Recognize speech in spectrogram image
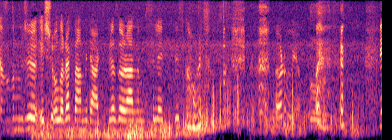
Yazılımcı eşi olarak ben bir de artık biraz öğrendim. Slack, Discord. Doğru muyum? bir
